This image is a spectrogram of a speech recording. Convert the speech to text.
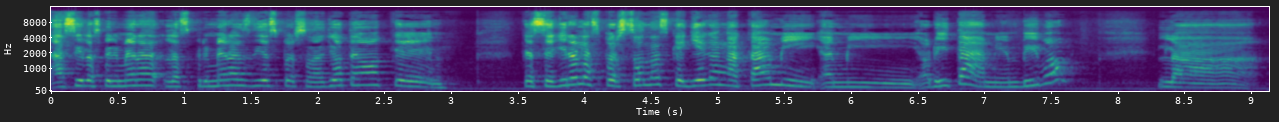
así las primeras, las primeras 10 personas. Yo tengo que que seguir a las personas que llegan acá a mi, a mi, ahorita a mi en vivo, la,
